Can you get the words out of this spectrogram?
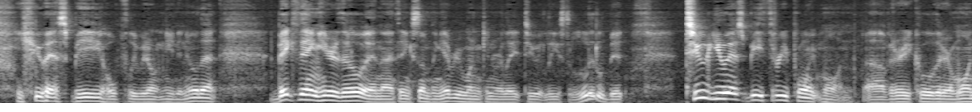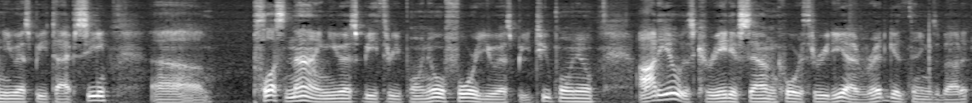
USB, hopefully we don't need to know that. Big thing here, though, and I think something everyone can relate to at least a little bit, two USB 3.1. Uh, very cool there, one USB Type-C, uh, plus 9 USB 3.0, 4 USB 2.0. Audio is Creative Sound Core 3D. I've read good things about it.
